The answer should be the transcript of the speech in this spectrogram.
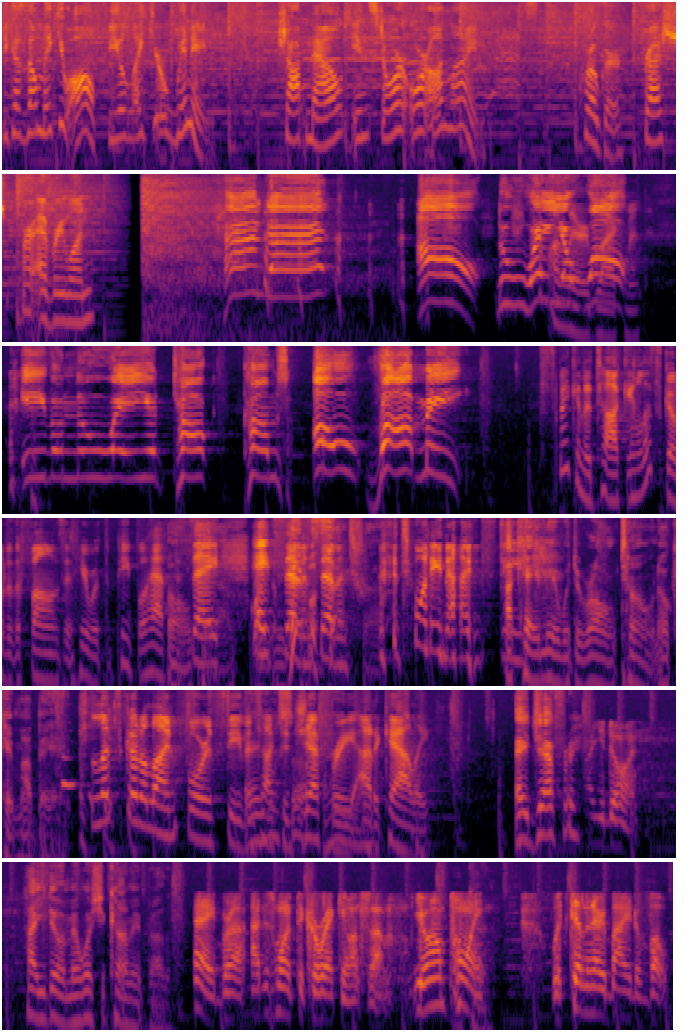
because they'll make you all feel like you're winning. Shop now, in store, or online. Kroger, fresh for everyone. Handy, all the way Come on, you Larry walk, Blackman. even the way you talk comes over me. Speaking of talking, let's go to the phones and hear what the people have to Oh, say. okay. What do the people 877 29 I came in with the wrong tone. Okay, my bad. Let's go to line four, Steve, and Hey, talk to up, Jeffrey man? out of Cali. Hey, Jeffrey. How you doing? How you doing, man? What's your comment, brother? Hey, bro, I just wanted to correct you on something. You're on point with telling everybody to vote,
